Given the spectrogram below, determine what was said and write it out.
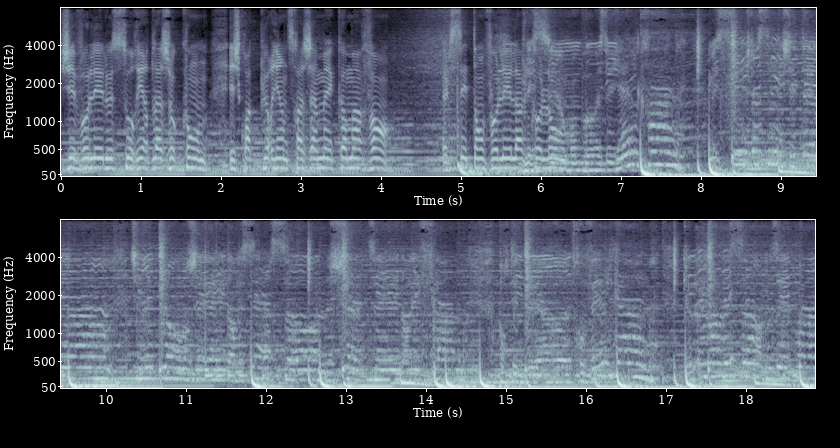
J'ai volé le sourire de la Joconde et je crois que plus rien ne sera jamais comme avant. Elle s'est envolée la colombe. mon le crâne. Mais si je dois sécher tes larmes, j'irai plonger dans le cerceau, me jeter dans les flammes pour t'aider à retrouver le calme. Que le mauvais sort nous épargne,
